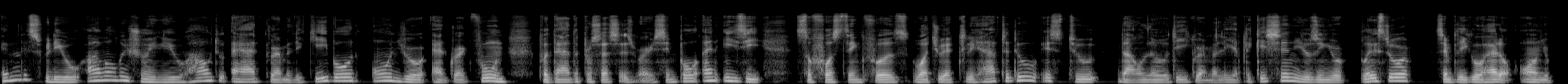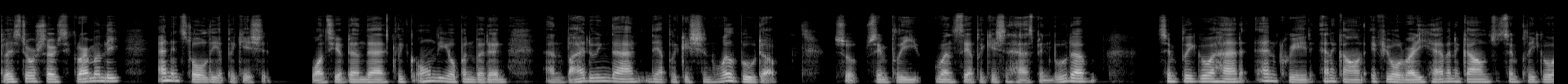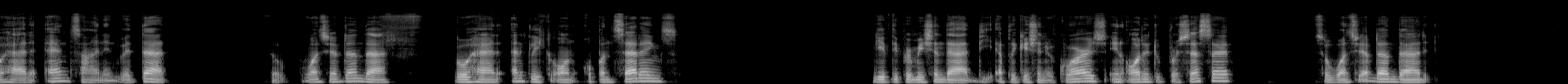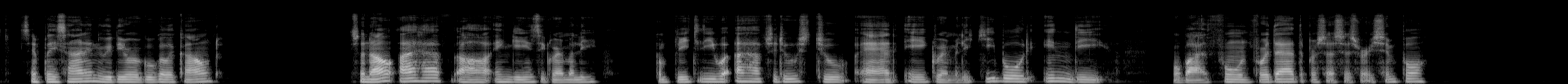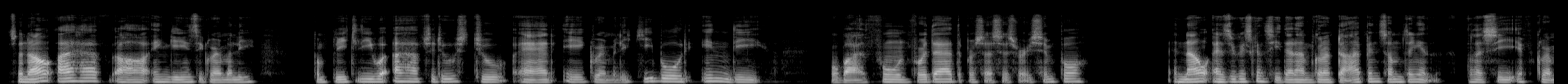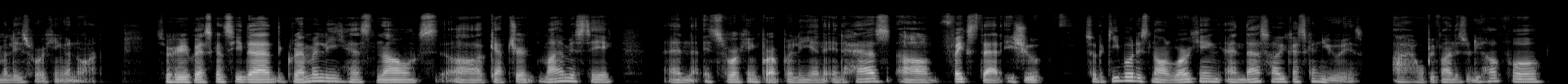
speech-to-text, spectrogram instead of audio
In this video, I will be showing you how to add Grammarly keyboard on your Android phone. For that, the process is very simple and easy. So first thing first, what you actually have to do is to download the Grammarly application using your Play Store. Simply go ahead on your Play Store, search Grammarly and install the application. Once you have done that, click on the open button and by doing that, the application will boot up. So simply once the application has been booted up, simply go ahead and create an account. If you already have an account, simply go ahead and sign in with that. So once you have done that, go ahead and click on open settings. Give the permission that the application requires in order to process it. So once you have done that, simply sign in with your Google account. So now I have uh, engaged Grammarly completely. What I have to do is to add a Grammarly keyboard in the mobile phone. For that, the process is very simple. So now I have uh, engaged the Grammarly completely. What I have to do is to add a Grammarly keyboard in the mobile phone. For that, the process is very simple. And now, as you guys can see that I'm gonna type in something and let's see if Grammarly is working or not. So here you guys can see that Grammarly has now uh, captured my mistake and it's working properly and it has uh, fixed that issue. So the keyboard is not working and that's how you guys can use it. I hope you find this really helpful.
